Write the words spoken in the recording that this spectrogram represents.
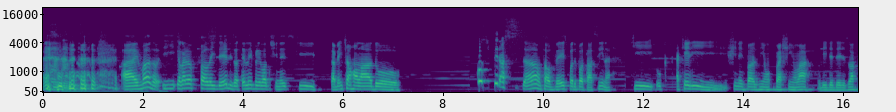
Ai, mano, e agora eu falei deles, até lembrei lá dos chineses que também tinha rolado conspiração, talvez, pode botar assim, né? Que o- aquele chinês baixinho, baixinho lá, o líder deles lá,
